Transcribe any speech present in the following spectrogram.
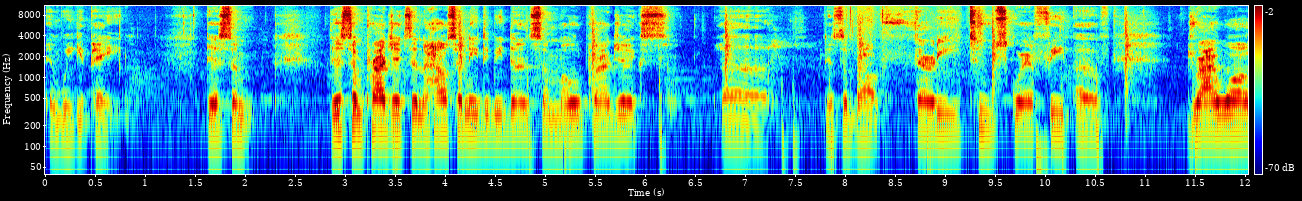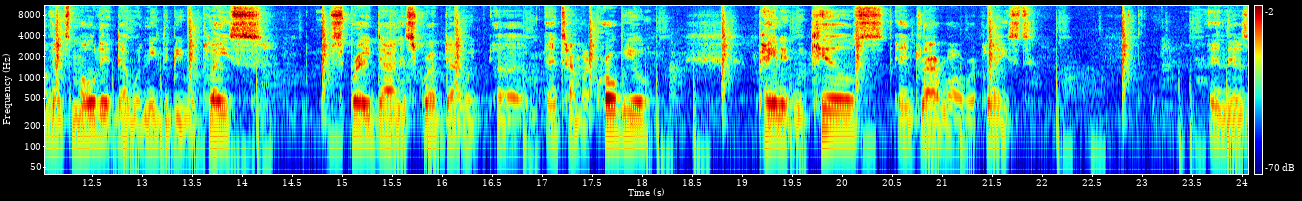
and we get paid. There's some there's some projects in the house that need to be done, some mold projects. Uh, there's about 32 square feet of drywall that's molded that would need to be replaced, sprayed down and scrubbed down with uh, antimicrobial, painted with Kilz, and drywall replaced. And there's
